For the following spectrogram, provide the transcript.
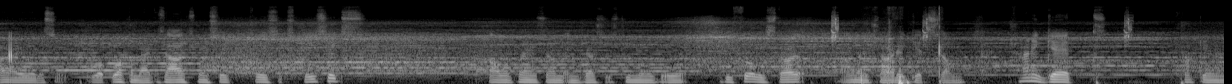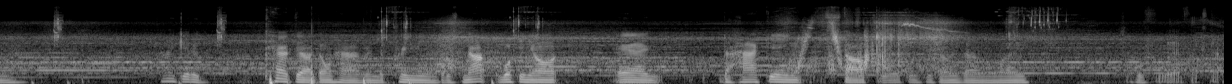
Alright, wait a sec. Wel- welcome back. It's Alex three six. Um, we're playing some Injustice 2 Mobile. Before we start, I'm gonna try to get some. Trying to get fucking. Trying to get a character I don't have in the premium, but it's not working out, and the hacking stopped working for some reason. I. So hopefully I fix that.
